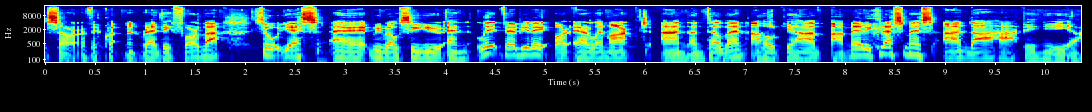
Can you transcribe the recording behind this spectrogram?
sort of equipment ready for that. So, yes, uh, we will see you in late February or early March. And until then, I hope you have a Merry Christmas and a Happy New Year.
